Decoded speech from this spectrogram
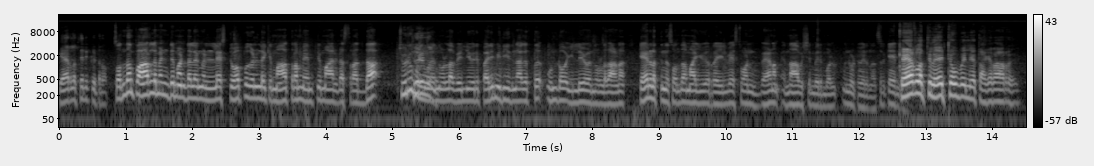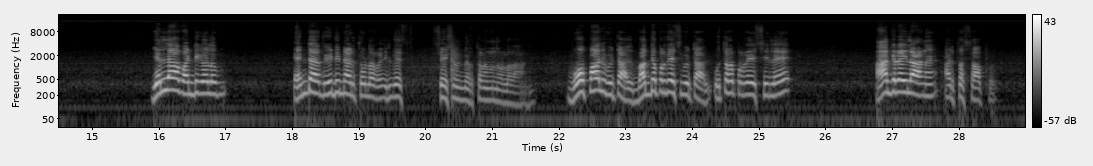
കേരളത്തിന് കിട്ടണം. സ്വന്തം പാർലമെന്റ് മണ്ഡലങ്ങളിലെ സ്റ്റോപ്പുകളിലേക്ക് മാത്രം എം പിമാരുടെ ശ്രദ്ധ ചുരുങ്ങുന്നു എന്നുള്ള വലിയൊരു പരിമിതി ഇതിനകത്ത് ഉണ്ടോ ഇല്ലയോ എന്നുള്ളതാണ് കേരളത്തിന് സ്വന്തമായി ഒരു റെയിൽവേ സോൺ വേണം എന്ന ആവശ്യം വരുമ്പോൾ മുന്നോട്ട് വരുന്നത്. കേരളത്തിൽ കേരളത്തിലെ ഏറ്റവും വലിയ തകരാറ് എല്ലാ വണ്ടികളും എന്റെ വീടിന്റെ അടുത്തുള്ള റെയിൽവേ സ്റ്റേഷനിൽ നിർത്തണമെന്നുള്ളതാണ് ഭോപ്പാൽ വിട്ടാൽ മധ്യപ്രദേശ് വിട്ടാൽ ഉത്തർപ്രദേശിലെ ആഗ്രയിലാണ് അടുത്ത സ്റ്റോപ്പ്.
